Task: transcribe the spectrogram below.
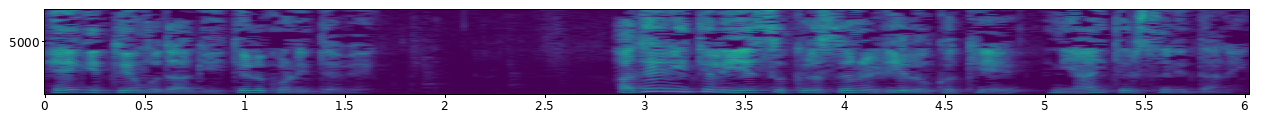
ಹೇಗಿತ್ತು ಎಂಬುದಾಗಿ ತಿಳ್ಕೊಂಡಿದ್ದೇವೆ. ಅದೇ ರೀತಿಯಲ್ಲಿ ಯೇಸು ಕ್ರಿಸ್ತನು ಇಡೀ ಲೋಕಕ್ಕೆ ನ್ಯಾಯ ತೀರಿಸಲಿದ್ದಾನೆ.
